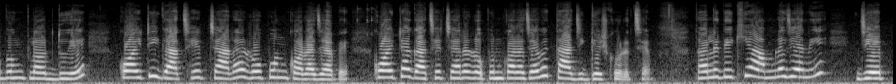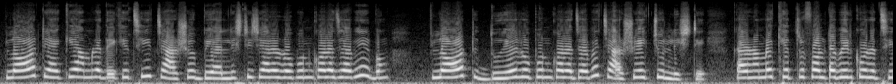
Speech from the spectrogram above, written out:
এবং প্লট দুয়ে কয়টি গাছের চারা রোপণ করা যাবে? কয়টা গাছের চারা রোপণ করা যাবে তা জিজ্ঞেস করেছে। তাহলে দেখি আমরা জানি যে প্লট একে আমরা দেখেছি চারশো বিয়াল্লিশটি চারা রোপণ করা যাবে এবং প্লট দুয়ে রোপণ করা যাবে চারশো একচল্লিশটি। কারণ আমরা ক্ষেত্রফলটা বের করেছি।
